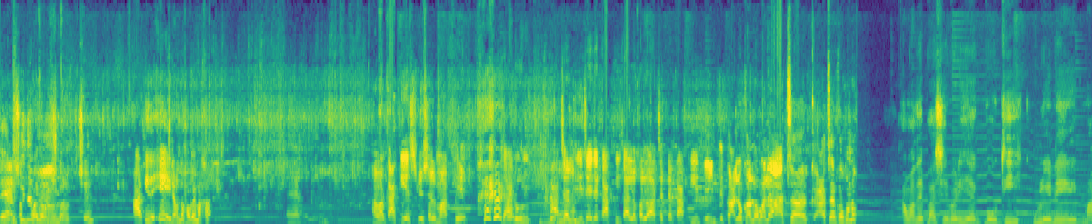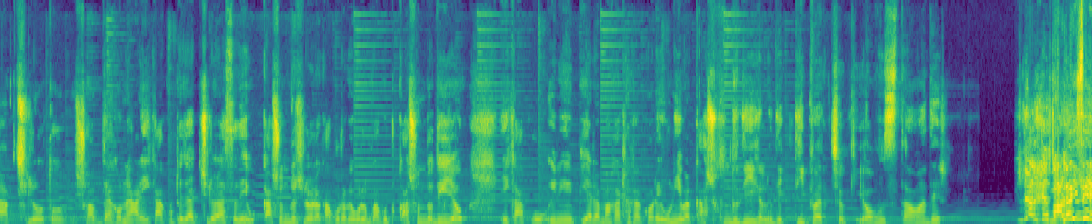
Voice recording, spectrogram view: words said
এই আর কি সব দেবো? হচ্ছে। আর কি এই হবে মাখা? আমার কাকি স্পেশাল মাখে দারুণ আচার দিয়েছে যে কাকি কালো কালো আচারটা কাকি কালো কালো বলে আচার আচার কখনো আমাদের পাশের বাড়ি এক বৌদি কুলেনে মাখছিল তো সব দেখো না আর এই কাকুটা যাচ্ছিল রাস্তা দিয়ে কাসন্দ ছিল ওরা কাকুটাকে বললাম কাকু কাসন্দ দিয়ে যাও এই কাকু ইনি পেয়ারা মাখা ঠাকা করে উনি এবার কাসন্দ দিয়ে গেল দেখতেই পাচ্ছ কি অবস্থা আমাদের ভালো হয়েছে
